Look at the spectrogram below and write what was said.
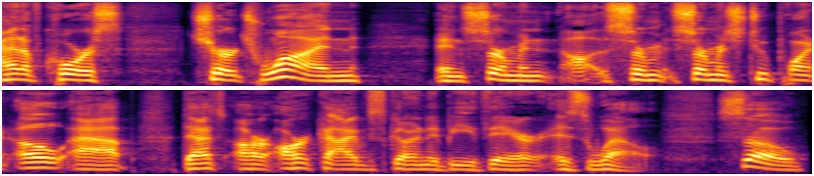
And of course, Church One and Sermon, uh, Sermons 2.0 app, that's our archive's going to be there as well. So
